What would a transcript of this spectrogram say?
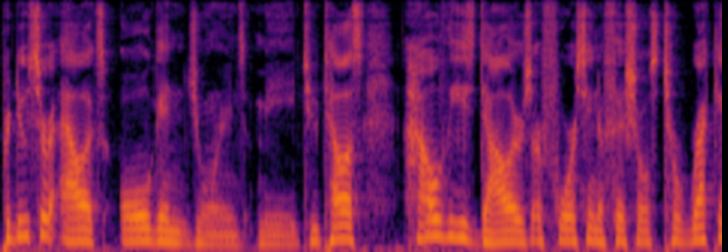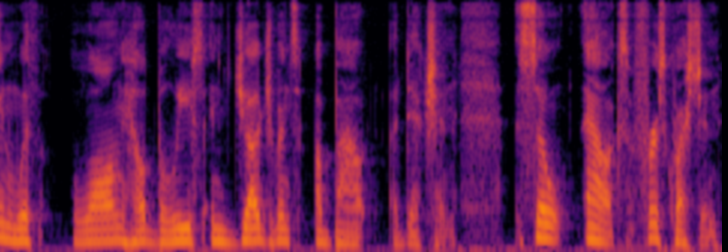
Producer Alex Olgin joins me to tell us how these dollars are forcing officials to reckon with long held beliefs and judgments about addiction. So, Alex, first question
